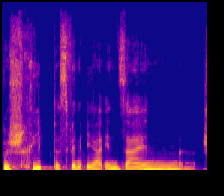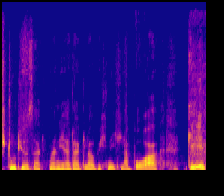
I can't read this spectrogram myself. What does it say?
beschrieb, dass wenn er in sein Studio, sagt man ja da glaube ich nicht, Labor geht,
